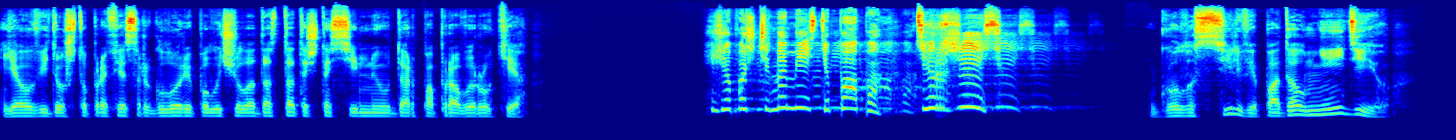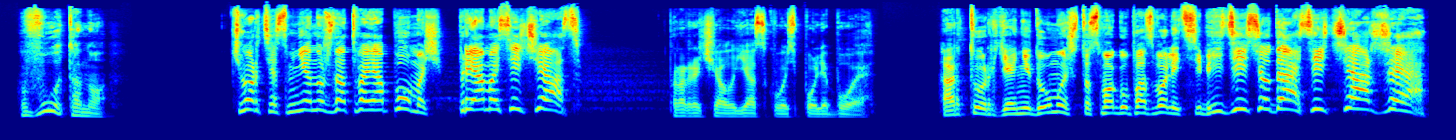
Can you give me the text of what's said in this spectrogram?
я увидел, что профессор Глори получила достаточно сильный удар по правой руке. «Я почти на месте, папа! Держись!» Голос Сильви подал мне идею. «Вот оно!» «Кертис, мне нужна твоя помощь! Прямо сейчас!» Прорычал я сквозь поле боя. «Артур, я не думаю, что смогу позволить себе... Иди сюда, сейчас же!»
